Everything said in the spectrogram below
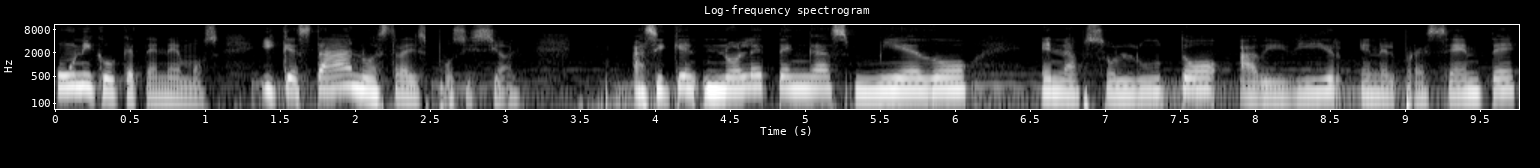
único que tenemos y que está a nuestra disposición. Así que no le tengas miedo en absoluto a vivir en el presente,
